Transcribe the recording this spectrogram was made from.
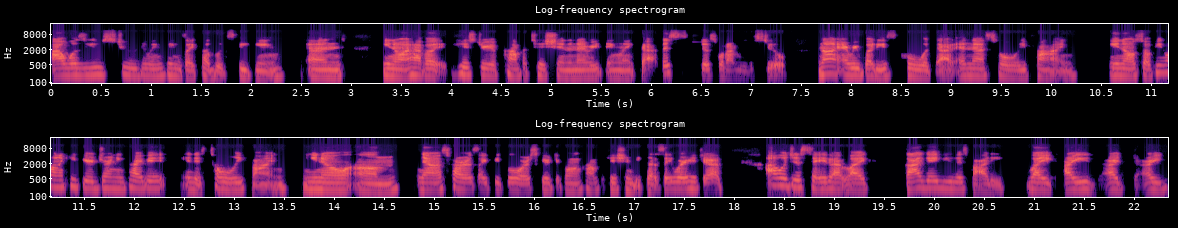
I was used to doing things like public speaking and you know, I have a history of competition and everything like that. This is just what I'm used to. Not everybody's cool with that, and that's totally fine. You know, so if you want to keep your journey private, it is totally fine. You know, um, now as far as like people who are scared to go in competition because they wear hijab, I would just say that like God gave you this body. Like, are you are are you,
